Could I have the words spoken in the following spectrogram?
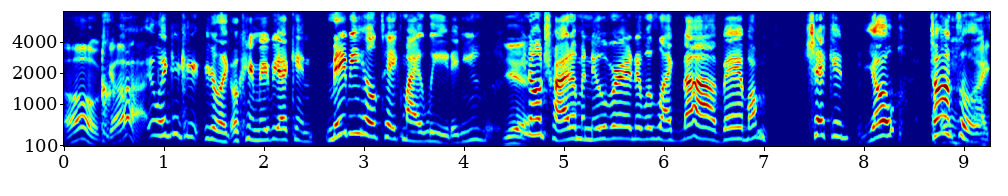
oh god. like you, you're like, okay, maybe I can. Maybe he'll take my lead, and you, Yeah. you know, try to maneuver. And it was like, nah, babe, I'm checking yo tonsils. Oh my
